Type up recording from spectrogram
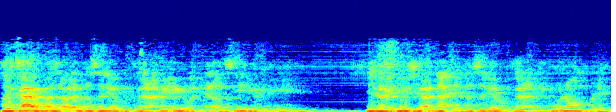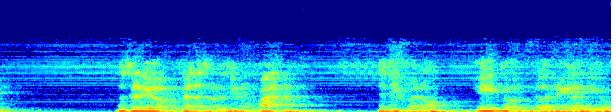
Acá el no salía a buscar amigos, ni auxilio, ni, ni los edificios a nadie, no salió a buscar a ningún hombre, no salió a buscar la solución humana. Él dijo, no, esto lo arregla Dios.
